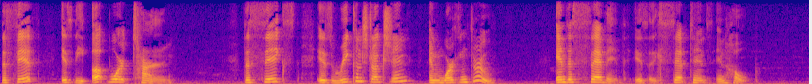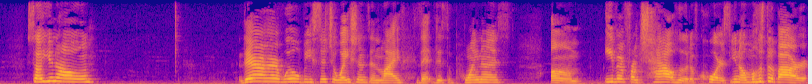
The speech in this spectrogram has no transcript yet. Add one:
The fifth is the upward turn. The sixth is reconstruction and working through. And the seventh is acceptance and hope. So, you know, there will be situations in life that disappoint us. Um, even from childhood, of course, you know, most of our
